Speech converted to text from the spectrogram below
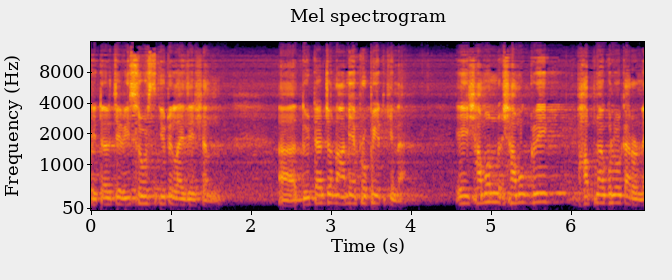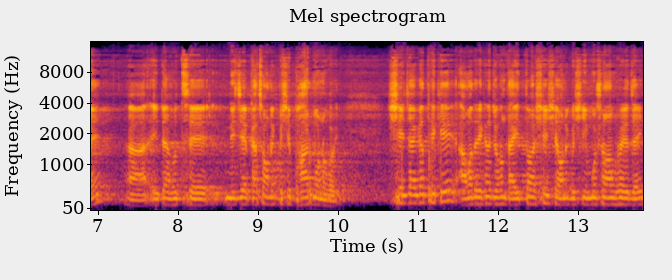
এটার যে রিসোর্স ইউটিলাইজেশন দুইটার জন্য আমি অ্যাপ্রোপ্রিয়েট কিনা। এই সামন- সামগ্রিক ভাবনাগুলোর কারণে এটা হচ্ছে নিজের কাছে অনেক বেশি ভার মনে হয়। সেই জায়গা থেকে আমাদের এখানে যখন দায়িত্ব আসে, সে অনেক বেশি ইমোশনাল হয়ে যায়।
